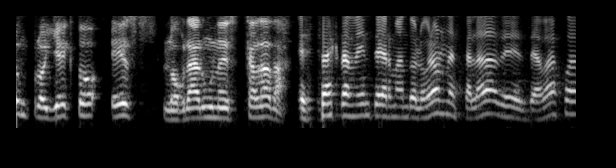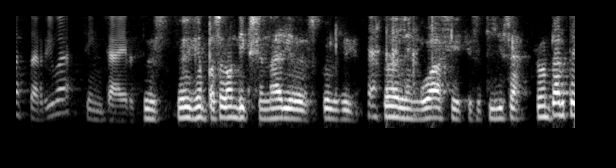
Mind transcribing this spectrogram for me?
un proyecto es lograr una escalada. Exactamente, Armando, lograr una escalada desde abajo hasta arriba sin caerse. Pues tienen que pasar un diccionario después de todo el lenguaje que se utiliza Preguntarte,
